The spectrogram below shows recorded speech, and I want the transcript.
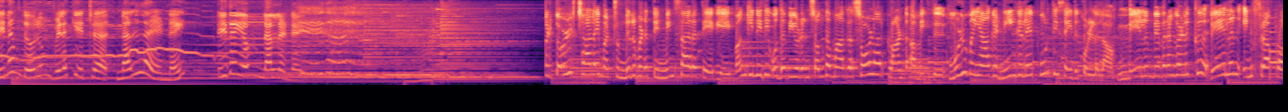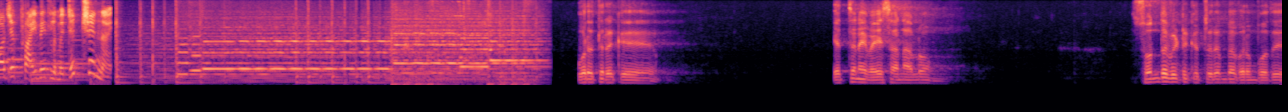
தினம்தோறும் விளக்கேற்ற நல்ல எண்ணெய் இதயம் நல்லெண்ணெய் தொழிற்சாலை மற்றும் நிறுவனத்தின் மின்சார தேவையை வங்கி நிதி உதவியுடன் சொந்தமாக சோலார் பிளான்ட் அமைத்து முழுமையாக நீங்களே பூர்த்தி செய்து கொள்ளலாம். மேலும் விவரங்களுக்கு Velan infra project private limited Chennai ஒருத்தருக்கு எத்தனை வயசானாலும் சொந்த வீட்டுக்கு திரும்ப வரும்போது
